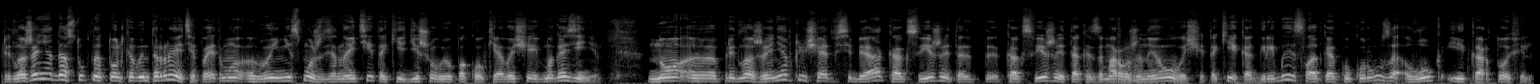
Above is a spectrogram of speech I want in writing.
Предложение доступно только в интернете, поэтому вы не сможете найти такие дешевые упаковки овощей в магазине. Но э, предложение включает в себя как свежие, как свежие, так и замороженные овощи, такие как грибы, сладкая кукуруза, лук и картофель.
